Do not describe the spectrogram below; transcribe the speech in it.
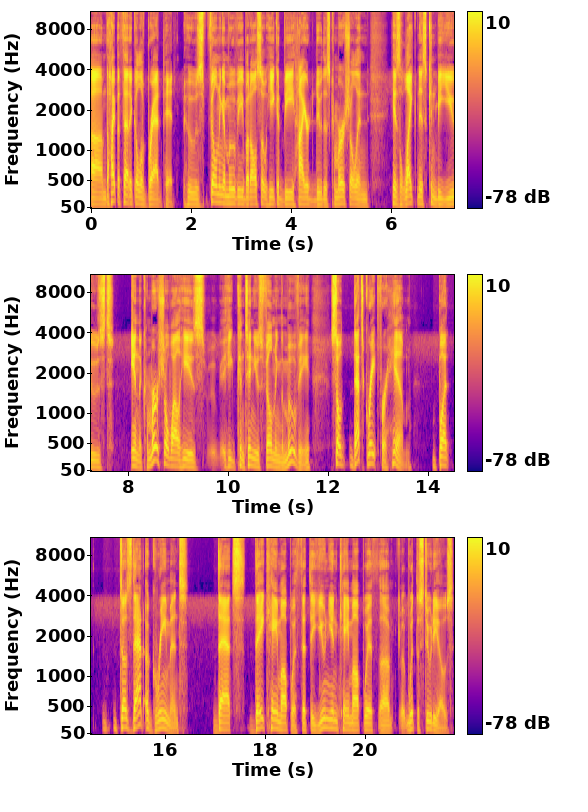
Um, the hypothetical of Brad Pitt, who's filming a movie, but also he could be hired to do this commercial, and his likeness can be used in the commercial while he's he continues filming the movie. So that's great for him. But does that agreement that they came up with, that the union came up with uh, with the studios,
